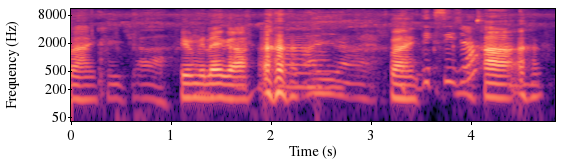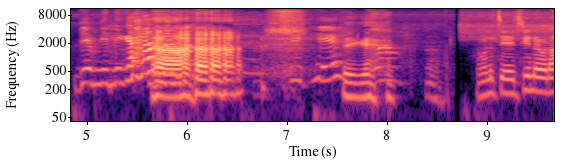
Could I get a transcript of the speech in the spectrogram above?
ബൈ ഫിർ മിലേഗാ बाय हाँ हाँ ठीक है നമ്മൾ ചേച്ചീൻ്റെ അവിടെ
